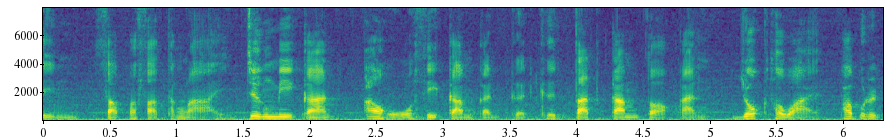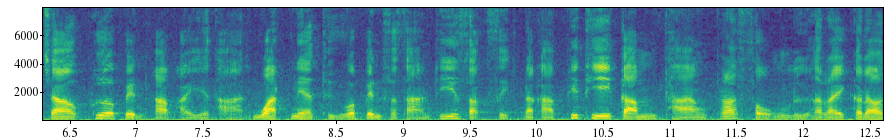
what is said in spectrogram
ดินสรรพสัตว์ทั้งหลาย จึงมีการเอาโหสิกรรมกันเกิดขึ้น ตัดกรรมต่อกัน ยกถวาย พระพุทธเจ้าเพื่อเป็นอาภัยทาน วัดเนี่ยถือว่าเป็นสถานที่ศักดิ์สิทธิ์นะครับ พิธีกรรมทางพระสงฆ์หรืออะไรก็แล้ว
